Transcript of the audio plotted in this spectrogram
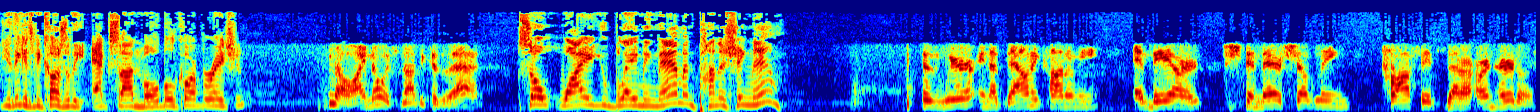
You think it's because of the Exxon Mobil Corporation? No, I know it's not because of that. So why are you blaming them and punishing them? Because we're in a down economy, and they are and they're shoveling profits that are unheard of.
